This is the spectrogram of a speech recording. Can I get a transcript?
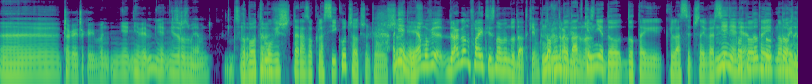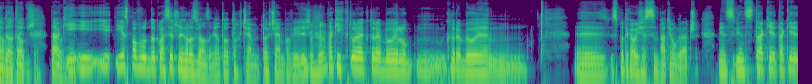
Eee, czekaj, czekaj, bo nie, nie wiem, nie, nie zrozumiałem. no bo ty mówisz teraz o klasiku, czy o czym ty mówisz? A nie, nie, ja mówię, Dragonflight jest nowym dodatkiem. nowym dodatkiem, do nas... nie do, do tej klasycznej wersji, nie, nie, nie, tylko do, tej do, nowej, do tej, nowej, dobrze. Tak, dobrze. I, I, jest powrót do klasycznych rozwiązań, o to, to, chciałem, to chciałem powiedzieć. Mhm. Takich, które, które były lub, które były spotykały się z sympatią graczy. Więc, więc takie, takie,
